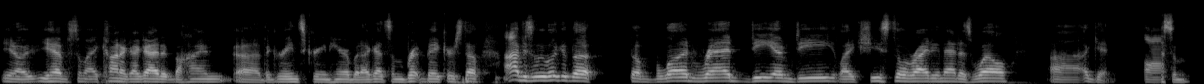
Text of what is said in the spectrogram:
You know, you have some iconic. I got it behind uh, the green screen here, but I got some Britt Baker stuff. Obviously, look at the the blood red DMD. Like she's still riding that as well. Uh, again, awesome.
